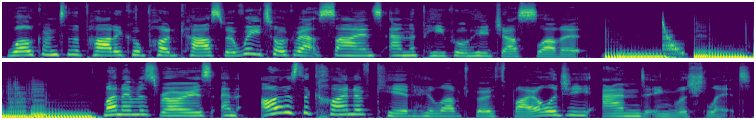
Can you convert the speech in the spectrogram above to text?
Welcome to the Particle Podcast, where we talk about science and the people who just love it. My name is Rose, and I was the kind of kid who loved both biology and English lit.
